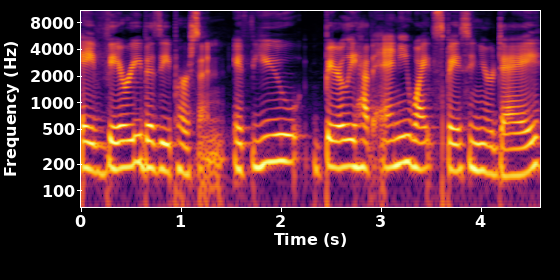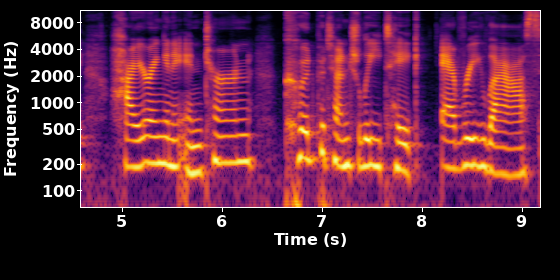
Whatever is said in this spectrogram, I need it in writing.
a very busy person, if you barely have any white space in your day, hiring an intern could potentially take every last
